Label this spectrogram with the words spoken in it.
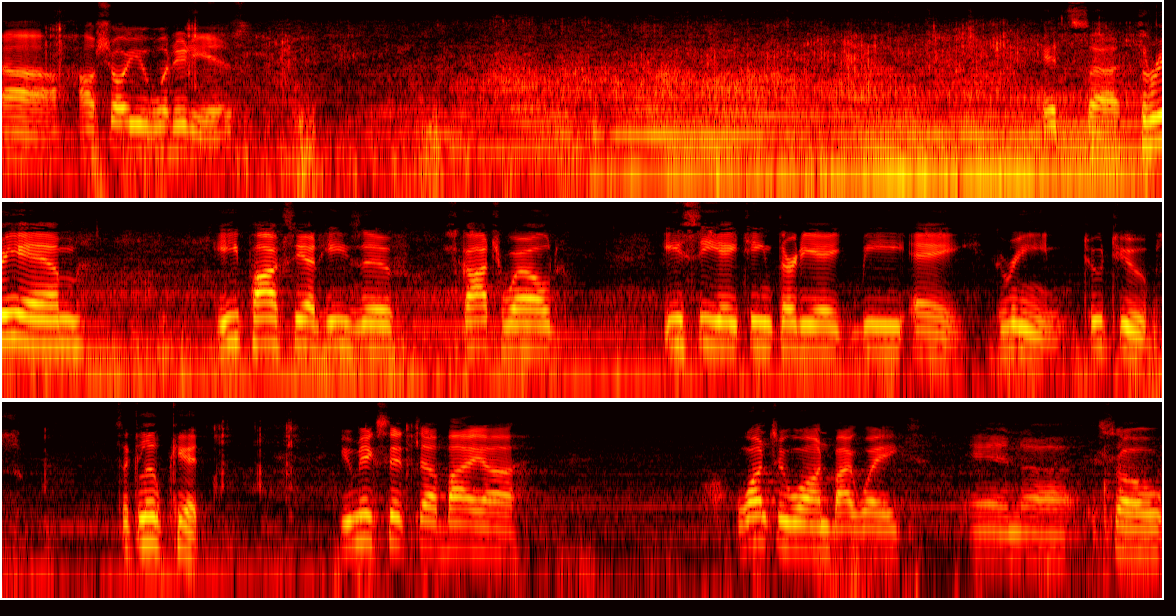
uh, I'll show you what it is. It's uh, 3M epoxy adhesive Scotch Weld EC1838BA green, two tubes. It's a little kit. You mix it uh, by uh, one to one by weight, and uh, so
